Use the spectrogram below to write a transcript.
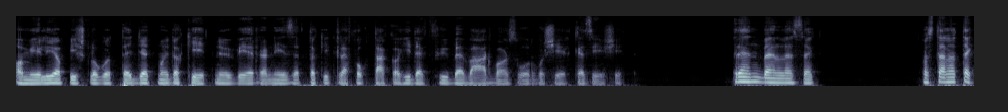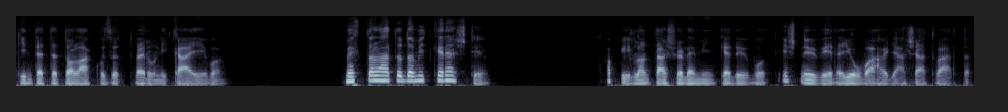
Amélia pislogott egyet, majd a két nővérre nézett, akik lefogták a hideg fűbe várva az orvos érkezését. Rendben leszek. Aztán a tekintete találkozott Veronikájéval. Megtaláltad, amit kerestél? A pillantása reménykedő volt, és nővére jóváhagyását várta.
